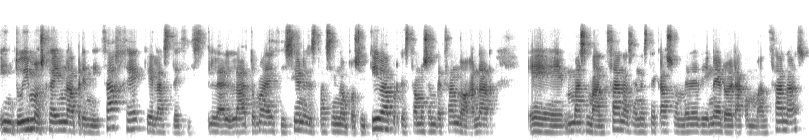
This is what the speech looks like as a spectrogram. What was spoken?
intuimos que hay un aprendizaje, que la, toma de decisiones está siendo positiva porque estamos empezando a ganar eh, más manzanas, en este caso en vez de dinero era con manzanas,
